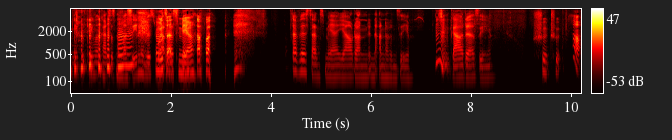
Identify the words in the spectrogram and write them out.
irgendwann kannst du es nochmal sehen. Du willst du ans Meer. hin, Aber da wirst du ans Meer, ja, oder an einen anderen See. Hm. Zum Gardasee. Schön, schön. Ja.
